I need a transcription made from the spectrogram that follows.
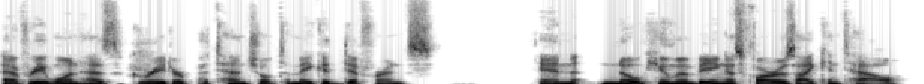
everyone has greater potential to make a difference. And no human being, as far as I can tell,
